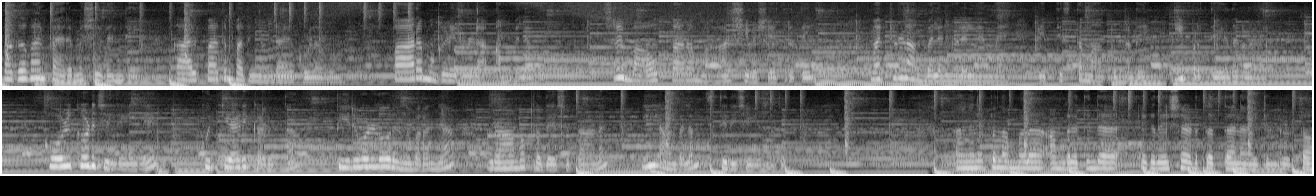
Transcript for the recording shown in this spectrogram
ഭഗവാൻ പരമശിവന്റെ കാൽപാദം പതിഞ്ഞുണ്ടായ കുളവും പാറമുകളിലുള്ള അമ്പലവും ശ്രീ ബാവുപ്പാറ മഹാശിവക്ഷേത്രത്തെ മറ്റുള്ള അമ്പലങ്ങളിൽ നിന്ന് വ്യത്യസ്തമാക്കുന്നത് ഈ പ്രത്യേകതകളാണ്. കോഴിക്കോട് ജില്ലയിലെ കുറ്റ്യാടിക്കടുത്ത തിരുവള്ളൂർ എന്ന് പറഞ്ഞ ഗ്രാമപ്രദേശത്താണ് ഈ അമ്പലം സ്ഥിതി ചെയ്യുന്നത്. അങ്ങനെ ഇപ്പം നമ്മൾ അമ്പലത്തിന്റെ ഏകദേശം അടുത്തെത്താനായിട്ടുണ്ട് കേട്ടോ.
